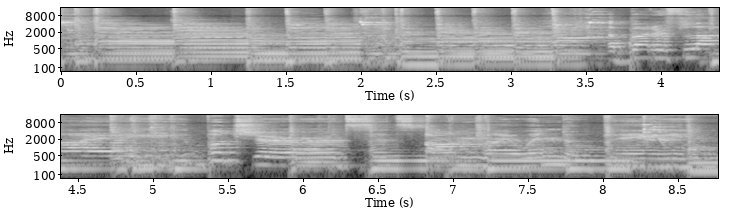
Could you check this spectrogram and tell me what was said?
A butterfly butchered sits on my window pane.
